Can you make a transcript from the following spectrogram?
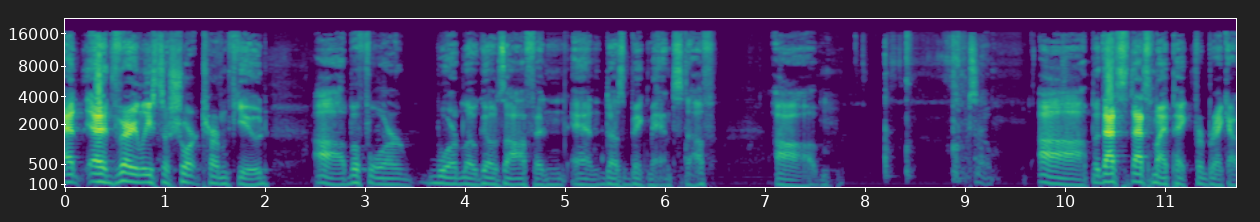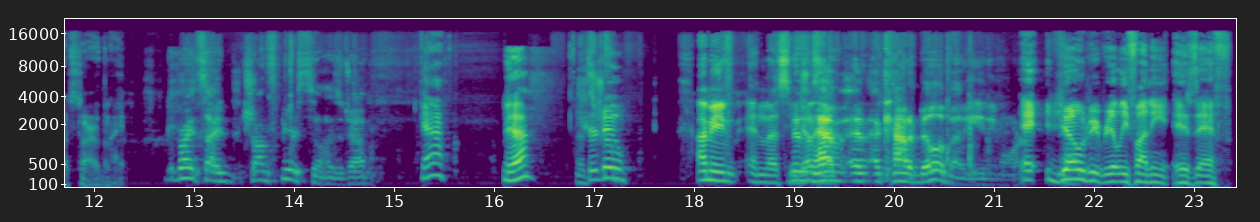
at at very least, a short term feud uh, before Wardlow goes off and and does big man stuff. Um, so, uh, but that's that's my pick for breakout star of the night. The bright side, Shawn Spears still has a job. Yeah, Yeah, sure do. I mean, unless He he doesn't doesn't have an accountability buddy anymore. It, you know what would be really funny is if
